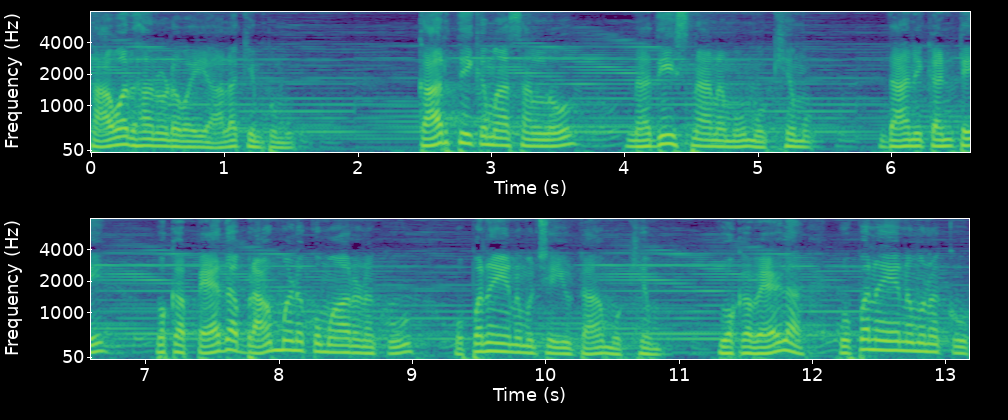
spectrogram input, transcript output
సావధానుడవై ఆలకింపుము. కార్తీక మాసంలో నదీ స్నానము ముఖ్యము. దానికంటే ఒక పేద బ్రాహ్మణ కుమారునకు ఉపనయనము చేయుట ముఖ్యం. ఒకవేళ ఉపనయనమునకు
